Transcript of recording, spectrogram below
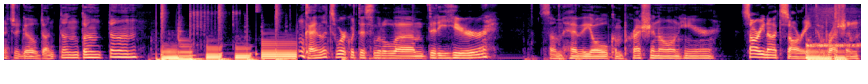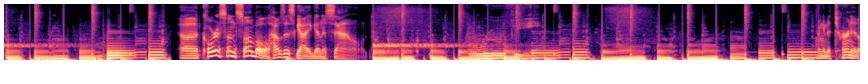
It should go dun dun dun dun. Let's work with this little um, ditty here. Some heavy old compression on here. Sorry, not sorry, compression. Uh, chorus ensemble, how's this guy gonna sound? Groovy. I'm gonna turn it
